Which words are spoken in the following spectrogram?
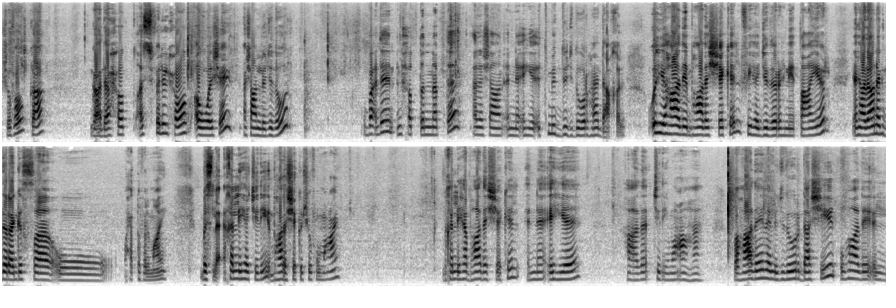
شوفوا كا قاعدة أحط أسفل الحوض أول شيء عشان الجذور وبعدين نحط النبتة علشان إن هي تمد جذورها داخل. وهي هذه بهذا الشكل فيها جذر هني طاير. يعني هذا أنا أقدر أقصه وأحطه في الماي. بس لا أخليها كذي بهذا الشكل شوفوا معي بخليها بهذا الشكل إن هي هذا كذي معاها. فهذا الجذور داشين وهذا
